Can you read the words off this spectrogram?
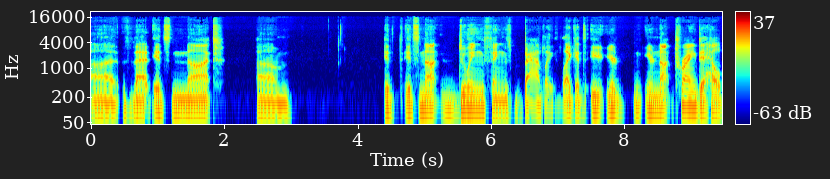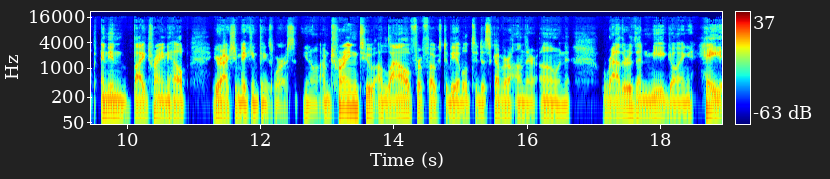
uh, that it's not. Um, it it's not doing things badly. Like it's you're you're not trying to help and in by trying to help you're actually making things worse. You know i'm trying to allow for folks to be able to discover on their own rather than me going hey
